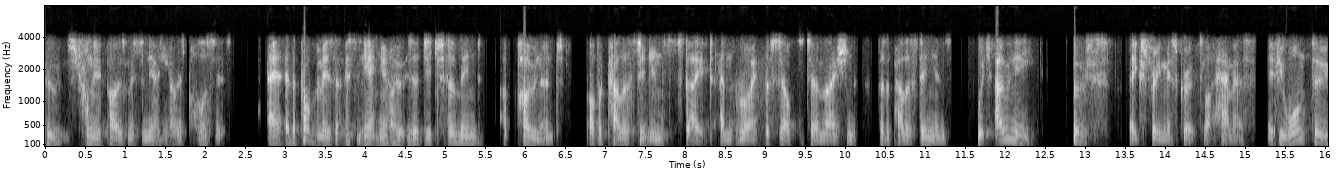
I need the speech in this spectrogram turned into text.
who strongly oppose Mr. Netanyahu's policies. And the problem is that Mr. Netanyahu is a determined opponent of a Palestinian state and the right of self-determination for the Palestinians, which only boosts extremist groups like Hamas. If you want to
